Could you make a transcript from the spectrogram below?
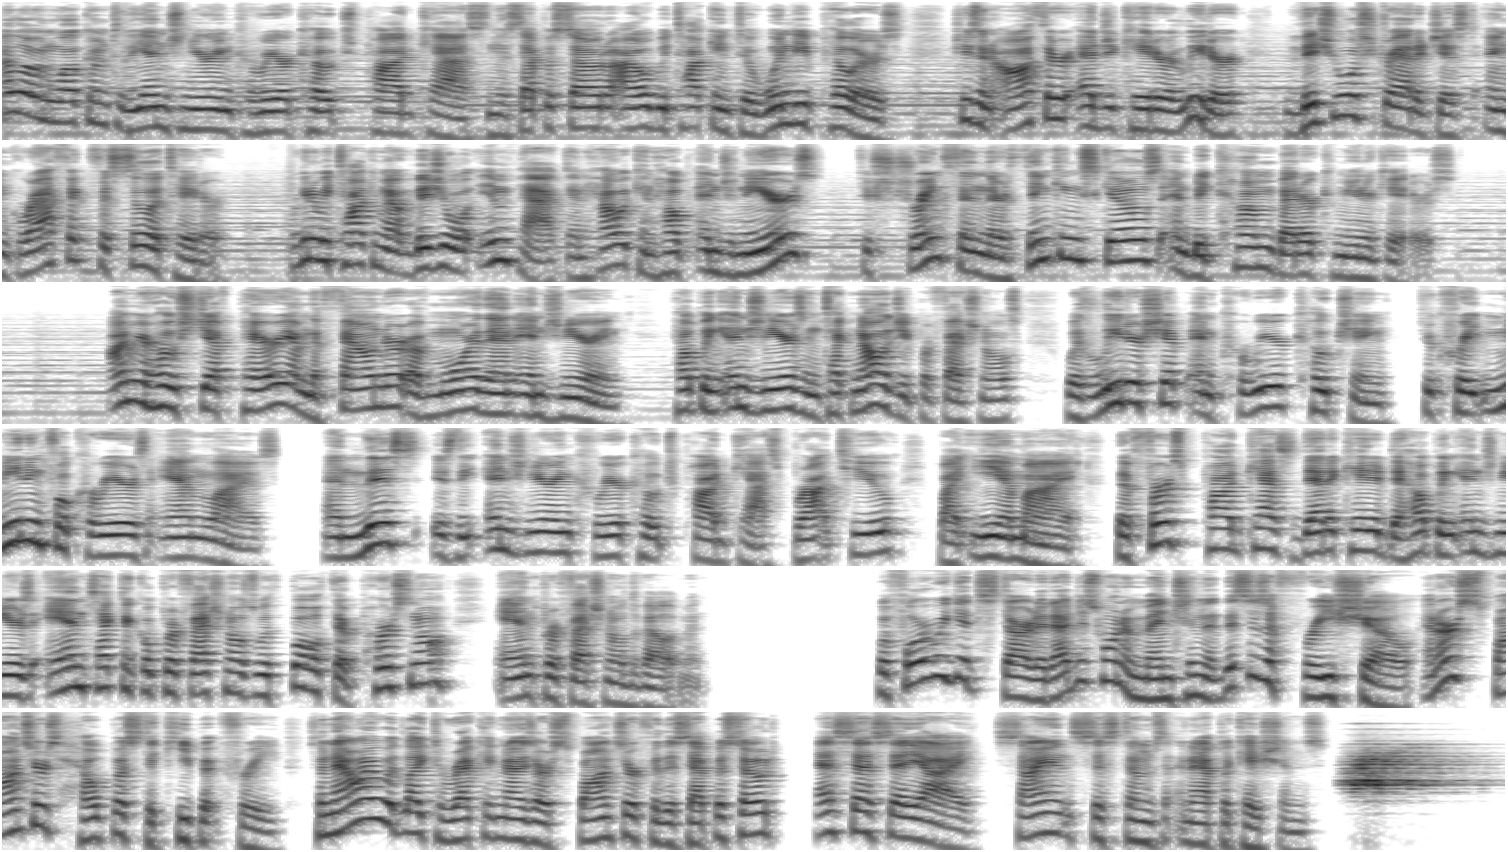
Hello and welcome to the Engineering Career Coach podcast. In this episode, I will be talking to Wendi Pillars. She's an author, educator, leader, visual strategist, and graphic facilitator. We're going to be talking about visual impact and how it can help engineers to strengthen their thinking skills and become better communicators. I'm your host, Jeff Perry. I'm the founder of More Than Engineering, helping engineers and technology professionals with leadership and career coaching to create meaningful careers and lives. And this is the Engineering Career Coach podcast brought to you by EMI, the first podcast dedicated to helping engineers and technical professionals with both their personal and professional development. Before we get started, I just want to mention that this is a free show and our sponsors help us to keep it free. So now I would like to recognize our sponsor for this episode, SSAI, Science Systems and Applications.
